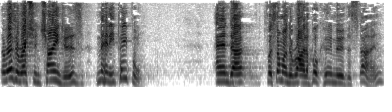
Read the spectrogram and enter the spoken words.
the resurrection changes many people. And uh, for someone to write a book, Who Moved the Stone,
